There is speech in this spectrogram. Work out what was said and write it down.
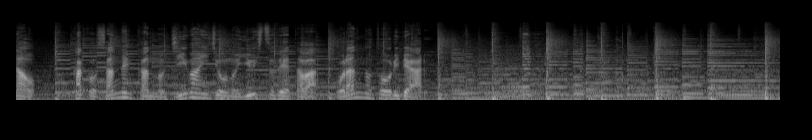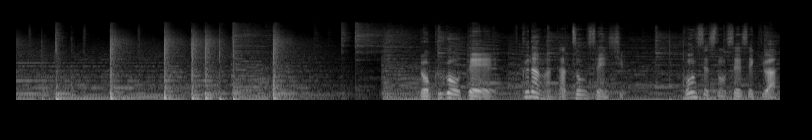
なお過去3年間の G1 以上の輸出データはご覧の通りである。6号艇福永達夫選手。今節の成績は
